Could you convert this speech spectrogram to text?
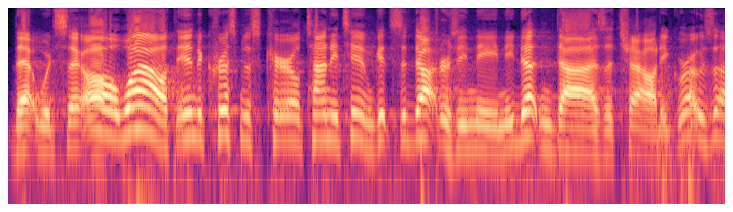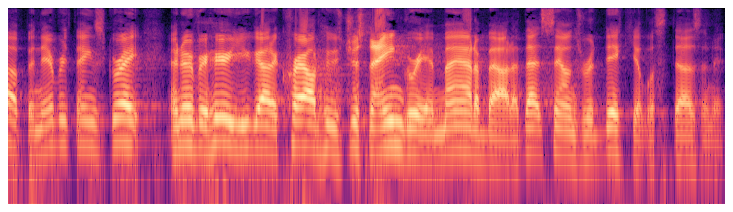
that would say, oh, wow, at the end of Christmas Carol, Tiny Tim gets the doctors he needs, and he doesn't die as a child. He grows up, and everything's great. And over here, you got a crowd who's just angry and mad about it. That sounds ridiculous, doesn't it?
